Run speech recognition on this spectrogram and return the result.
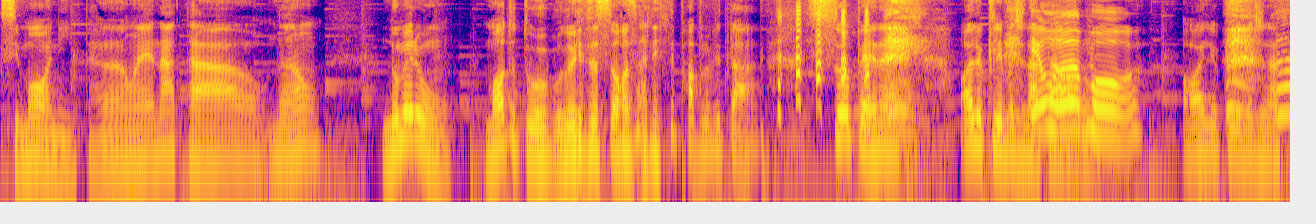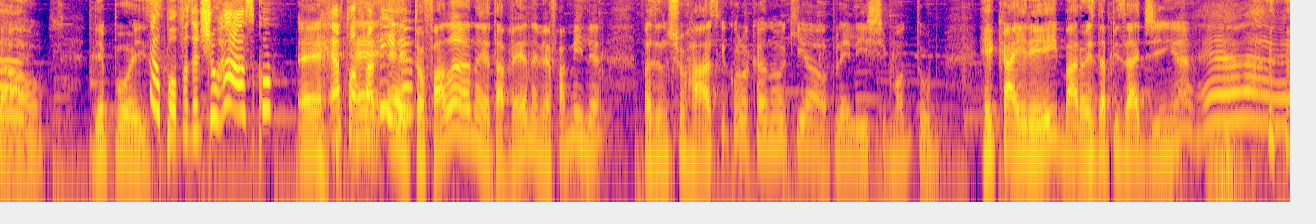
Simone? Então é Natal. Não. Número um, Modo Turbo, Luísa Sonza, Anitta e Pablo Vittar. Super, né? Olha o clima de Natal. Eu amo! Olha o clima de Natal. Depois. É o povo fazendo churrasco. É, É a tua família. É, eu tô falando, aí, tá vendo? É minha família. Fazendo churrasco e colocando aqui, ó, playlist modo tubo. Recairei, Barões da Pisadinha. É,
